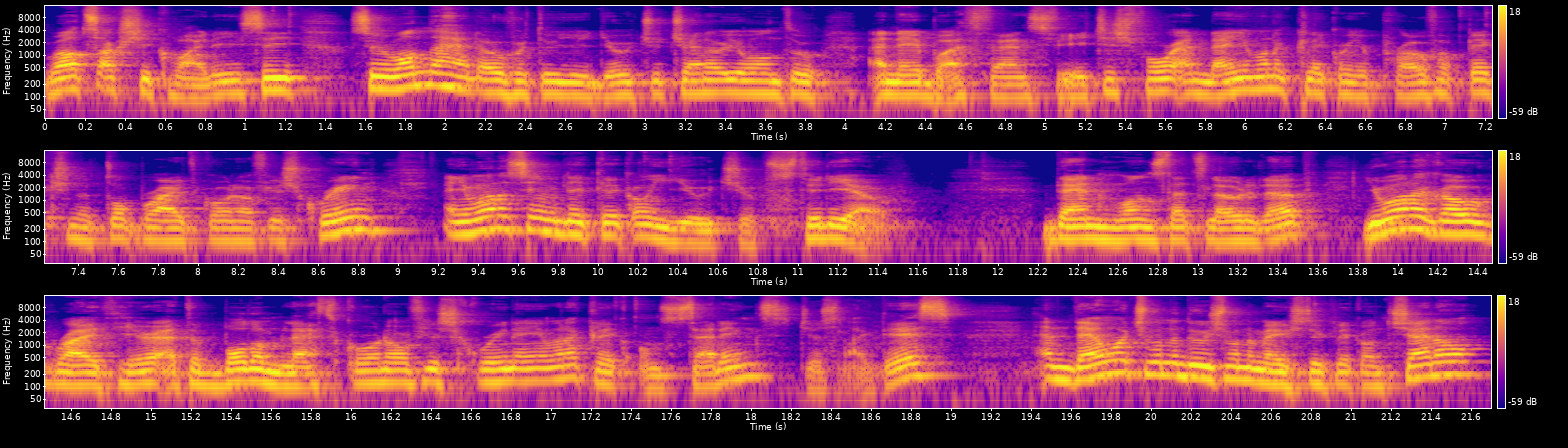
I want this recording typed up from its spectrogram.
Well, it's actually quite easy. So you want to head over to your YouTube channel, you want to enable advanced features for, and then you want to click on your profile picture in the top right corner of your screen, and you want to simply click on YouTube Studio. Then once that's loaded up, you want to go right here at the bottom left corner of your screen and you want to click on settings, just like this. And then what you want to do is you want to make sure to click on channel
